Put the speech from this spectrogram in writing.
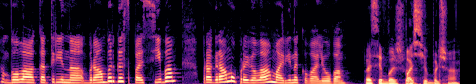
была Катрина Брамберга. Спасибо. Программу провела Марина Ковалева. Ковалева. Спасибо большое. Спасибо большое.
